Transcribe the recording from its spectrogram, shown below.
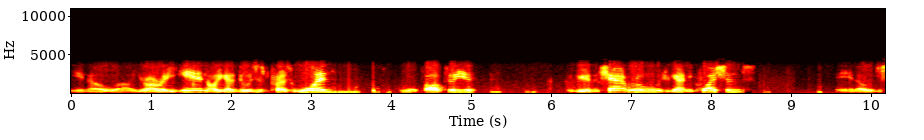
you know, uh, you're already in. All you got to do is just press one. We'll talk to you. If you're in the chat room, if you got any questions, you know, just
